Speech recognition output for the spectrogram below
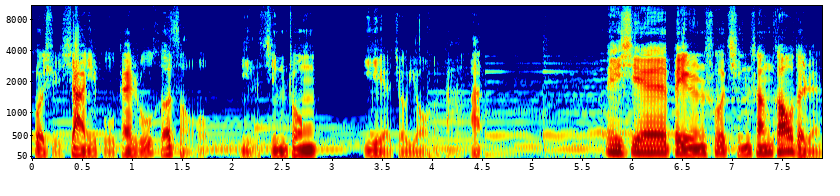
或许下一步该如何走，你的心中。也就有了答案。那些被人说情商高的人，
